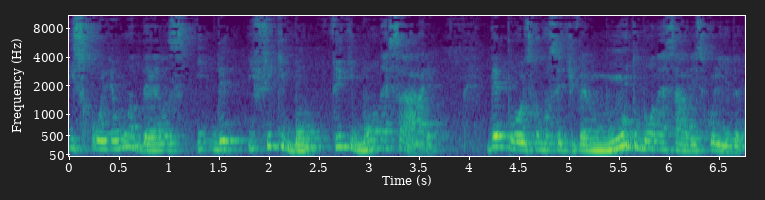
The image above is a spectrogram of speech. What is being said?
escolha uma delas e, de, e fique bom, fique bom nessa área. Depois, quando você estiver muito bom nessa área escolhida,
